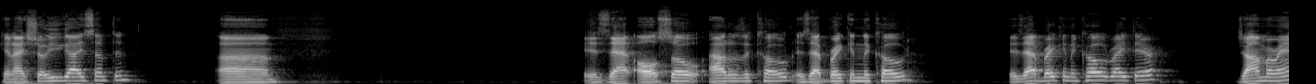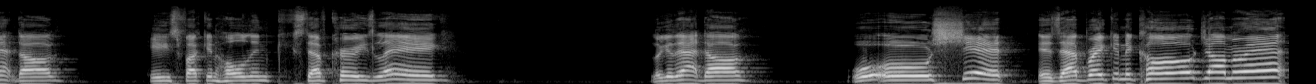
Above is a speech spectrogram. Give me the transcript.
Can I show you guys something? Um, is that also out of the code? Is that breaking the code? Is that breaking the code right there? John Morant, dog. He's fucking holding Steph Curry's leg. Look at that, dog. Oh, shit. Is that breaking the code, John Morant?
